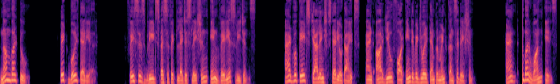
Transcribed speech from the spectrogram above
Number 2. Pit Bull Terrier. Faces breed-specific legislation in various regions. Advocates challenge stereotypes and argue for individual temperament consideration. And number 1 is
